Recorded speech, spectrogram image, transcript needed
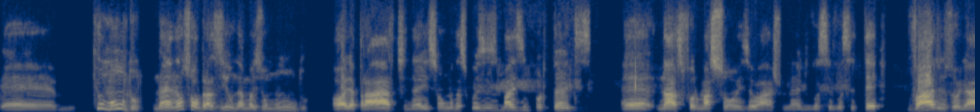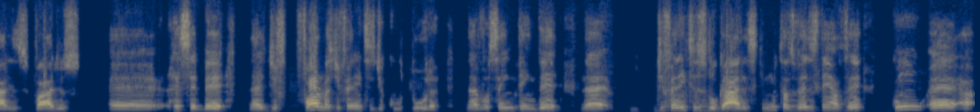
é, que o mundo, né? Não só o Brasil, né? Mas o mundo olha para a arte, né? Isso é uma das coisas mais importantes é, nas formações, eu acho, né? De você você ter vários olhares, vários é, receber né, de formas diferentes de cultura, né, você entender né, diferentes lugares que muitas vezes tem a ver com, é, a,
